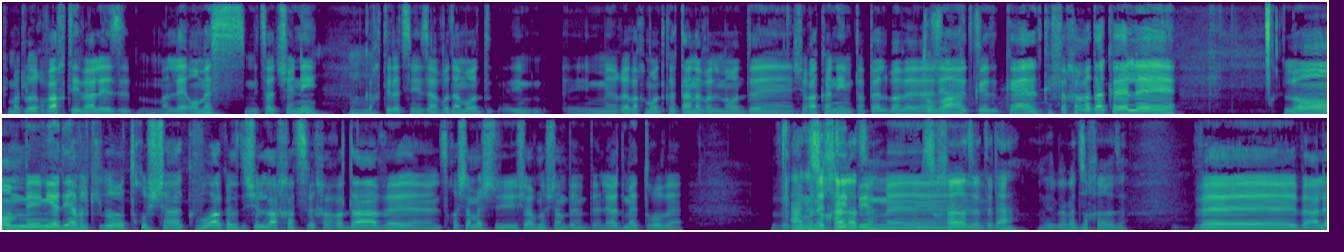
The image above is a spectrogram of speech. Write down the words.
כמעט לא הרווחתי, והיה לי איזה מלא עומס מצד שני. Mm-hmm. לקחתי לעצמי איזו עבודה מאוד, עם, עם רווח מאוד קטן, אבל מאוד, uh, שרק אני מטפל בה. טובה. כן, התקפי חרדה כאלה. לא מיידי, אבל כאילו תחושה קבועה כזאת של לחץ וחרדה, ואני זוכר שממש ישבנו שם ב- ליד מטרו, ו... וכל אה, מיני זוכר טיפים... את זה. אני זוכר את זה, אתה יודע? אני באמת זוכר את זה. ו... וא',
